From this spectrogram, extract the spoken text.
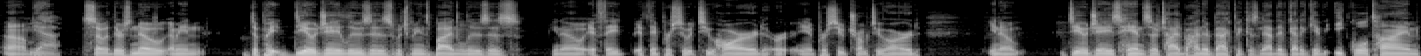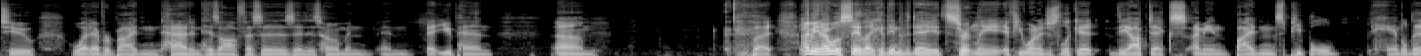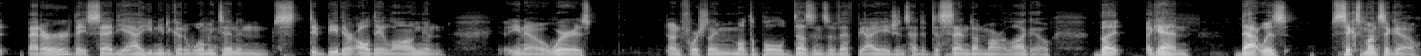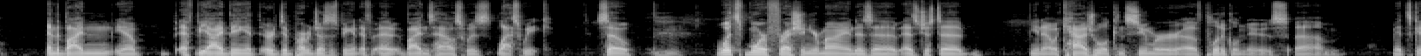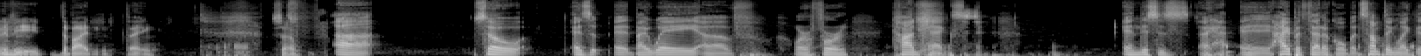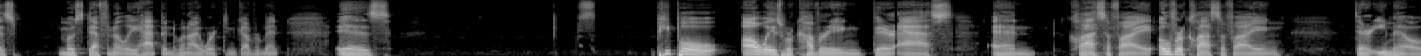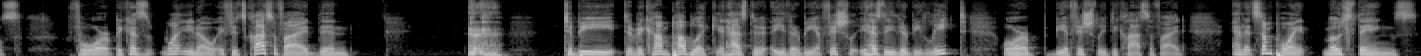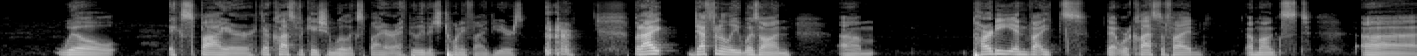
Um, yeah. So there's no, I mean, the DOJ loses, which means Biden loses. You know, if they if they pursue it too hard or you know, pursue Trump too hard, you know, DOJ's hands are tied behind their back because now they've got to give equal time to whatever Biden had in his offices at his home and and at UPenn. Um, but I mean, I will say, like at the end of the day, it's certainly if you want to just look at the optics. I mean, Biden's people handled it better. They said, "Yeah, you need to go to Wilmington and st- be there all day long," and you know, whereas unfortunately, multiple dozens of FBI agents had to descend on Mar-a-Lago. But again, that was six months ago, and the Biden, you know, FBI being at or Department of Justice being at, F- at Biden's house was last week. So Mhm. What's more fresh in your mind as a as just a you know a casual consumer of political news um It's going to Mhm. be the Biden thing. So uh so as a, uh, by way of or for context and this is a, a hypothetical but something like this most definitely happened when i worked in government is people always were covering their ass and classify over classifying their emails for because one you know if it's classified then to be to become public it has to either be officially it has to either be leaked or be officially declassified. And at some point most things will expire their classification will expire. I believe it's 25 years. But i definitely was on um, party invites that were classified amongst uh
